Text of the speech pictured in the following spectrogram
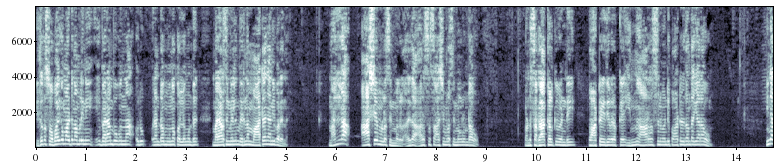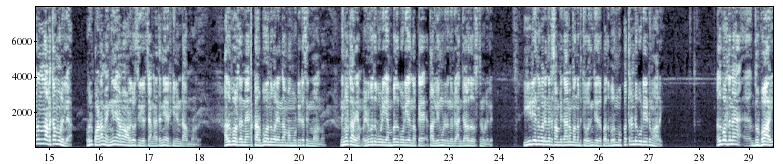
ഇതൊക്കെ സ്വാഭാവികമായിട്ട് നമ്മൾ ഇനി വരാൻ പോകുന്ന ഒരു രണ്ടോ മൂന്നോ കൊല്ലം കൊണ്ട് മലയാള സിനിമയിൽ വരുന്ന മാറ്റം ഞാൻ ഈ പറയുന്നത് നല്ല ആശയമുള്ള സിനിമകൾ അതായത് ആർ എസ് എസ് ആശയമുള്ള സിനിമകൾ ഉണ്ടാവും പണ്ട് സഖാക്കൾക്ക് വേണ്ടി പാട്ട് എഴുതിയവരൊക്കെ ഇന്ന് ആർ എസ് എസിന് വേണ്ടി പാട്ട് എഴുതാൻ തയ്യാറാവും. ഇനി അതൊന്നും നടക്കാൻ പോണില്ല. ഒരു പടം എങ്ങനെയാണോ ആളുകൾ സ്വീകരിച്ചത് അങ്ങനെ തന്നെയായിരിക്കും ഉണ്ടാകാൻ പോണത്. അതുപോലെ തന്നെ ടർബോ എന്ന് പറയുന്ന മമ്മൂട്ടിയുടെ സിനിമ വന്നു. നിങ്ങൾക്കറിയാം എഴുപത് കോടി എൺപത് കോടി എന്നൊക്കെ തള്ളിക്കൊണ്ടിരുന്ന ഒരു അഞ്ചാറ് ദിവസത്തിനുള്ളിൽ. ഇ ഡി എന്ന് പറയുന്ന ഒരു സംവിധാനം വന്നിട്ട് ചോദ്യം ചെയ്തപ്പോൾ അത് വെറും മുപ്പത്തിരണ്ട് കോടിയായിട്ട് മാറി. അതുപോലെ തന്നെ ദുബായ്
